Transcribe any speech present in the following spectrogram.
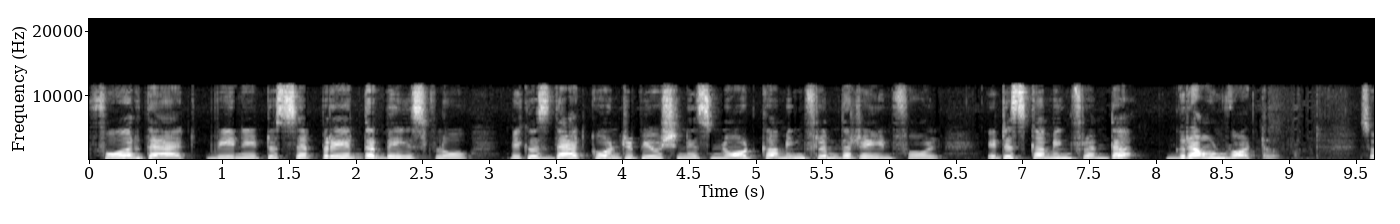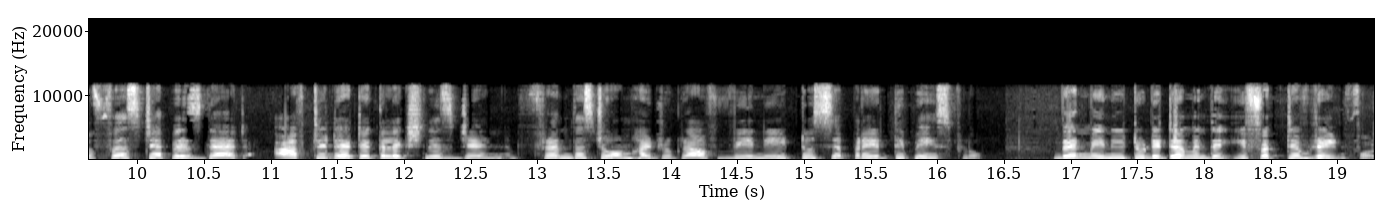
For that, we need to separate the base flow because that contribution is not coming from the rainfall, it is coming from the groundwater. So, first step is that after data collection is done from the storm hydrograph, we need to separate the base flow. Then we need to determine the effective rainfall.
